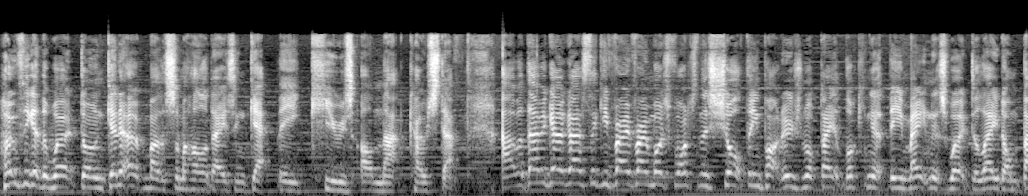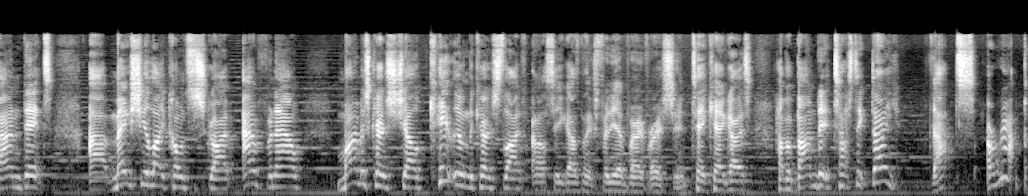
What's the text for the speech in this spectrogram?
Hopefully get the work done, get it open by the summer holidays and get the queues on that coaster. Uh, but there we go, guys. Thank you very, very much for watching this short theme park news update looking at the maintenance work delayed on Bandit. Uh, make sure you like, comment, subscribe. And for now, my name is Coaster Chall. Caitlin on the Coast Life, and I'll see you guys next video very, very soon. Take care, guys. Have a bandit-tastic day. That's a wrap.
